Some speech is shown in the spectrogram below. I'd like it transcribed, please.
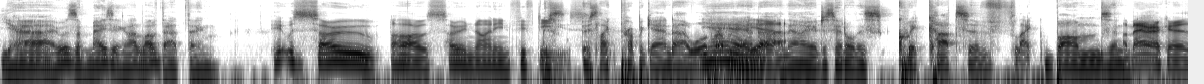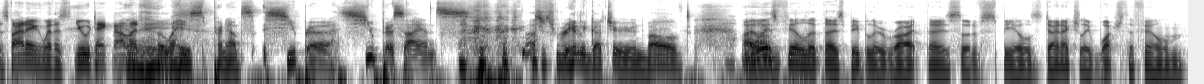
Yeah, it was amazing. I love that thing. It was so oh, it was so It 1950s. was, it was like propaganda, war Yeah, propaganda, yeah. and then I just had all this quick cuts of like bombs and, America is fighting with its new technology. the way he's pronounced super super science just really got you involved. I always Um, feel that those people who write those sort of spiels don't actually watch the film.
